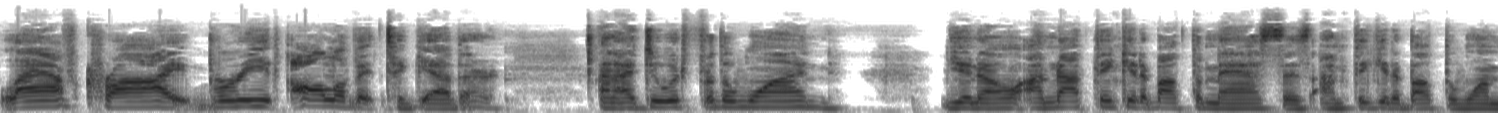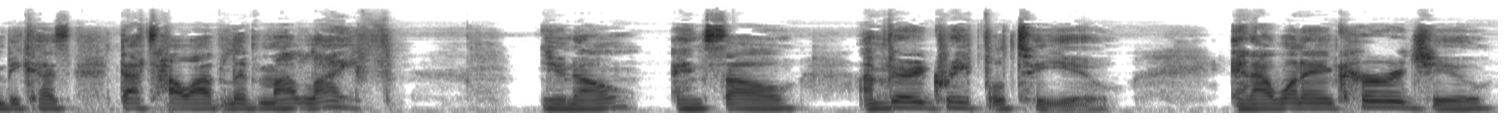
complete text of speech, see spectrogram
laugh, cry, breathe, all of it together. And I do it for the one. You know, I'm not thinking about the masses. I'm thinking about the one because that's how I've lived my life, you know? And so I'm very grateful to you. And I want to encourage you,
